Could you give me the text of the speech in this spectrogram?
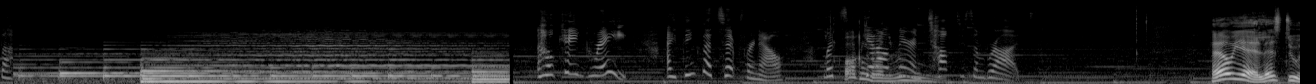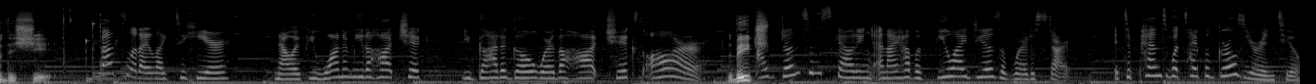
the that's it for now. Let's Fucking get out the there and talk to some broads. Hell yeah, let's do this shit. That's what I like to hear. Now, if you want to meet a hot chick, you gotta go where the hot chicks are. The beach. I've done some scouting and I have a few ideas of where to start. It depends what type of girls you're into.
